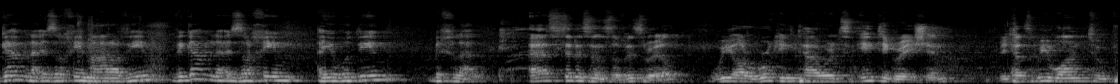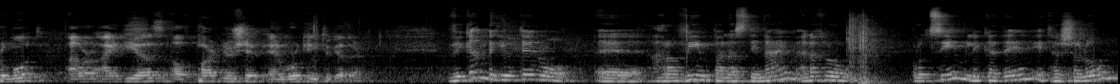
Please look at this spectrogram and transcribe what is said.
גם לאזרחים הערבים וגם לאזרחים היהודים בכלל. As citizens of Israel, we are working towards integration because we want to promote our ideas of partnership and working together. וגם בהיותנו אה, ערבים פלסטינאים, אנחנו רוצים לקדם את השלום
